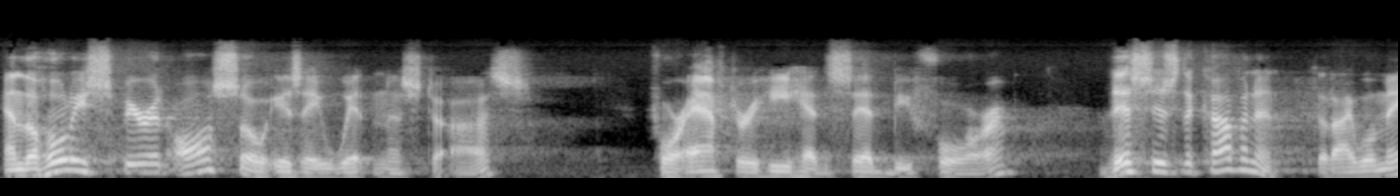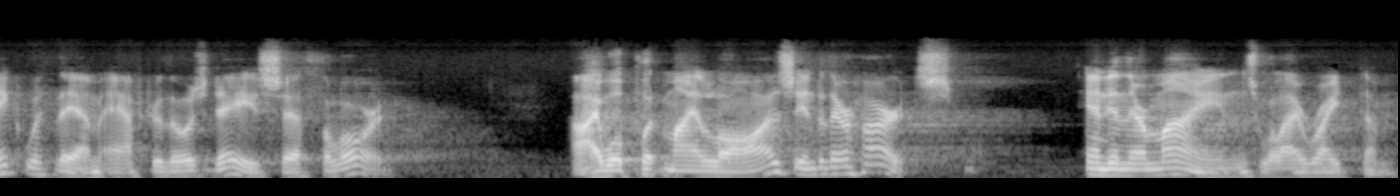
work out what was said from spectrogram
And the Holy Spirit also is a witness to us, for after he had said before, this is the covenant that I will make with them after those days, saith the Lord. I will put my laws into their hearts, and in their minds will I write them.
